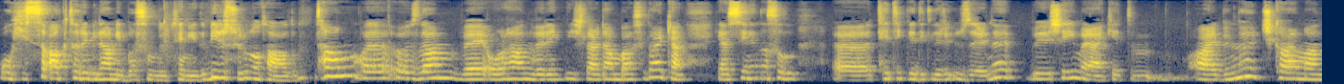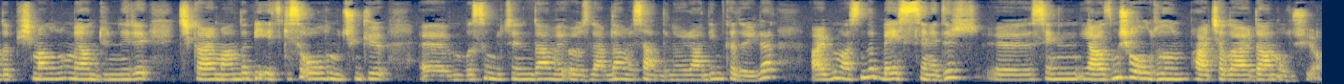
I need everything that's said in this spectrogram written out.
o hissi aktarabilen bir basın bülteniydi. Bir sürü not aldım. Tam e, Özlem ve Orhan ve Renkli işlerden bahsederken yani seni nasıl e, tetikledikleri üzerine e, şeyi merak ettim. Albümü çıkarmanda, pişman olunmayan dünleri çıkarmanda bir etkisi oldu mu? Çünkü e, basın bülteninden ve Özlem'den ve senden öğrendiğim kadarıyla albüm aslında 5 senedir e, senin yazmış olduğun parçalardan oluşuyor.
